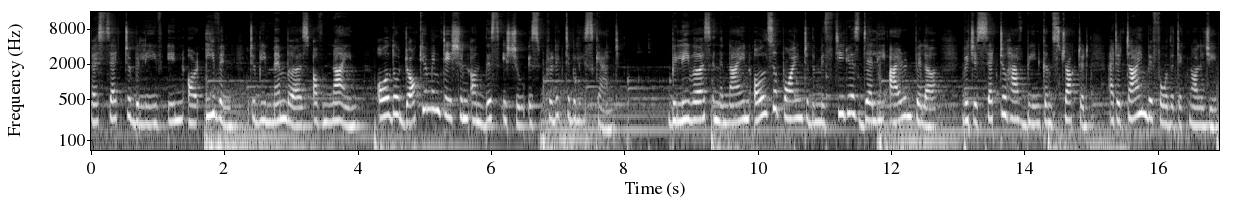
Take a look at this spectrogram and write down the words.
were said to believe in or even to be members of Nine, although documentation on this issue is predictably scant. Believers in the Nine also point to the mysterious Delhi iron pillar, which is said to have been constructed at a time before the technology.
